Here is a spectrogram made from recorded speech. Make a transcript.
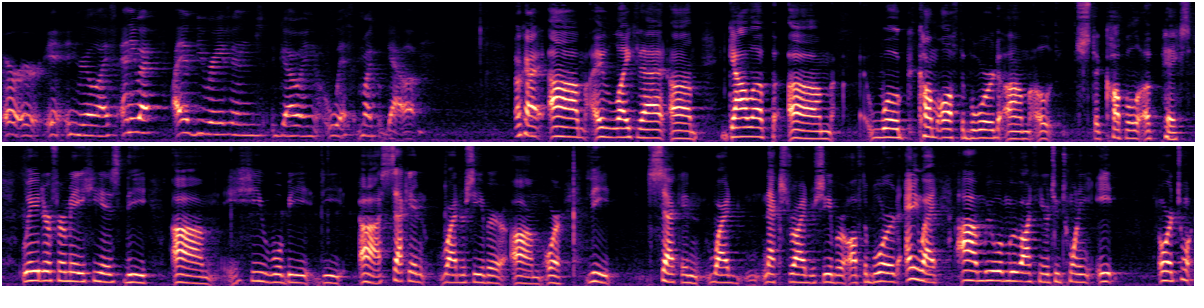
or, or in, in real life anyway. I have the Ravens going with Michael Gallup. Okay, um, I like that. Um, Gallup um, will come off the board um, just a couple of picks later for me. He is the um, he will be the uh, second wide receiver, um, or the second wide next wide receiver off the board. Anyway, um, we will move on here to 28 or tw-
